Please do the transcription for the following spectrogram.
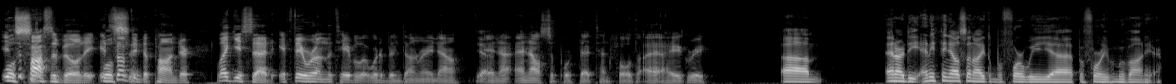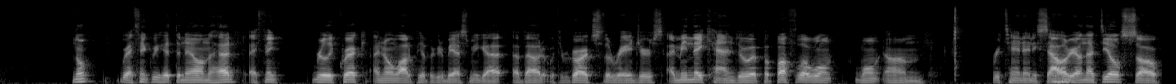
it's We'll a see. possibility. It's We'll something see. to ponder. Like you said, if they were on the table, it would have been done right now. Yeah. And, I- and I'll support that tenfold. I, I agree. Um, NRD. Anything else on Eichel before we uh, before we move on here? Nope. I think we hit the nail on the head. I think really quick. I know a lot of people are going to be asking me about it with regards to the Rangers. I mean, they can do it, but Buffalo won't won't um retain any salary on that deal. So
